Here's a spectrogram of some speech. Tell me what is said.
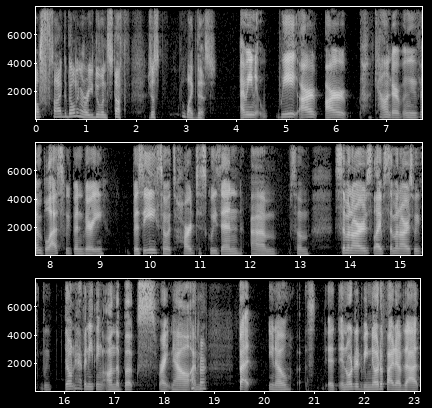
outside the building, or are you doing stuff just like this? I mean, we our our calendar. We've been blessed. We've been very busy, so it's hard to squeeze in um, some seminars, live seminars. We we don't have anything on the books right now. Okay. I'm, but you know, it, in order to be notified of that,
